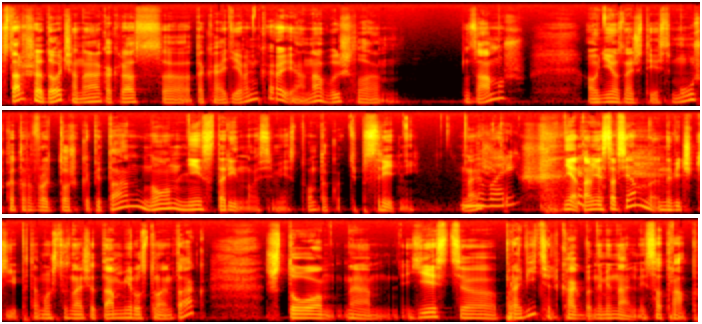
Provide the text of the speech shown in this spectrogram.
Старшая дочь, она как раз э, такая девонька, и она вышла замуж. А у нее, значит, есть муж, который вроде тоже капитан, но он не из старинного семейства. Он такой, типа, средний. Знаешь? Наваришь? Нет, там есть совсем новички, потому что, значит, там мир устроен так, что э, есть э, правитель, как бы номинальный, сатрап,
